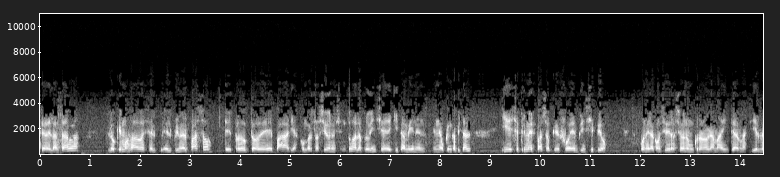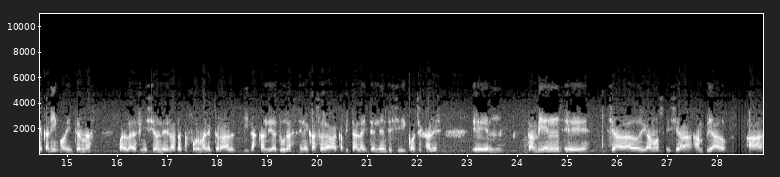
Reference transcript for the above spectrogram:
te adelantaba, lo que hemos dado es el, primer paso, eh, producto de varias conversaciones en toda la provincia y aquí también en, en Neuquén Capital, y ese primer paso que fue en principio poner a consideración un cronograma de internas y el mecanismo de internas para la definición de la plataforma electoral y las candidaturas, en el caso de la capital a intendentes y concejales, eh, también eh, se ha dado, digamos, y se ha ampliado a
